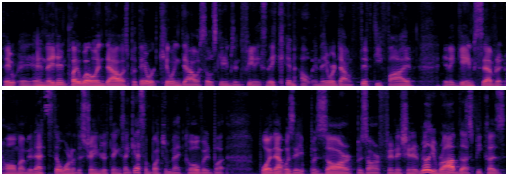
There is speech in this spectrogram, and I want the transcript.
They and they didn't play well in Dallas, but they were killing Dallas those games in Phoenix. And they came out and they were down 55 in a game seven at home. I mean, that's still one of the stranger things. I guess a bunch of them had COVID, but boy, that was a bizarre, bizarre finish, and it really robbed us because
